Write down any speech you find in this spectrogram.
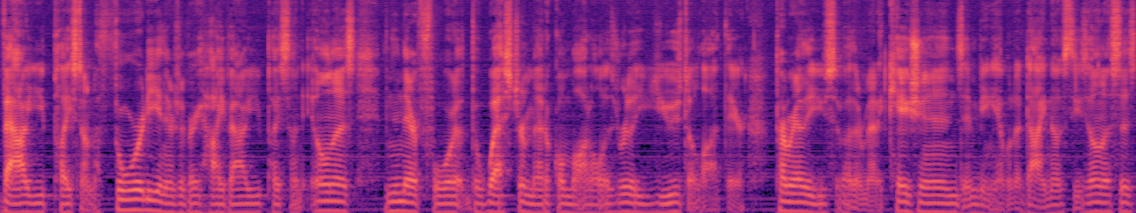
value placed on authority, and there's a very high value placed on illness, and then therefore the Western medical model is really used a lot there, primarily the use of other medications and being able to diagnose these illnesses.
